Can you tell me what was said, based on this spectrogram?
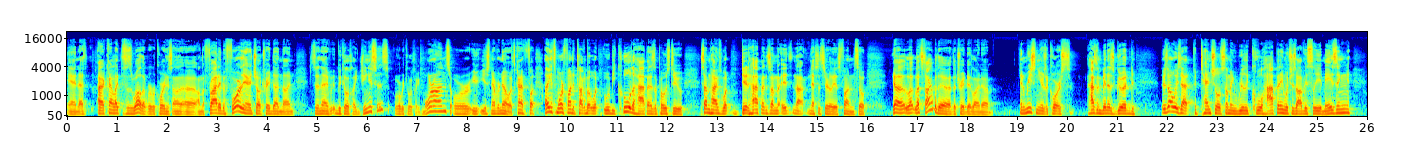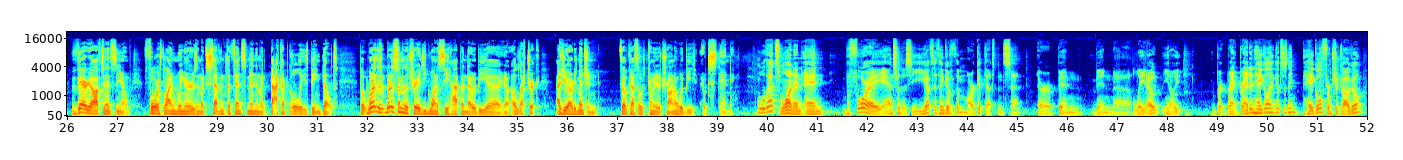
And I, I kind of like this as well that we're recording this on, uh, on the Friday before the NHL trade deadline. So then we could look like geniuses, or we could look like morons, or you, you just never know. It's kind of fun. I think it's more fun to talk about what would be cool to happen as opposed to sometimes what did happen. Some it's not necessarily as fun. So yeah, let, us talk about the the trade deadline. Um, in recent years, of course, hasn't been as good. There's always that potential of something really cool happening, which is obviously amazing. Very often, it's you know fourth line wingers and like seventh defensemen and like backup goalies being dealt. But what are the, what are some of the trades you'd want to see happen that would be uh, you know, electric? As you already mentioned, Phil Kessel coming to Toronto would be outstanding. Well, that's one, and and before I answer this, you, have to think of the market that's been sent or been been uh, laid out. You know, Br- Brandon Hagel, I think that's his name, Hagel from Chicago,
